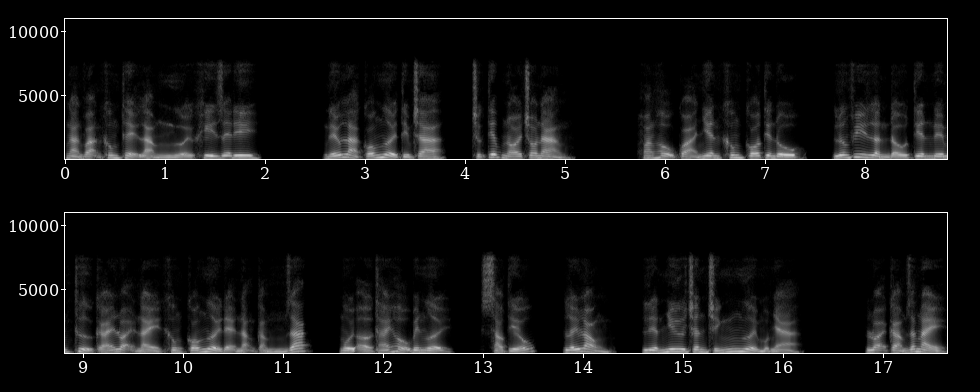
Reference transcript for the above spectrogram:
ngàn vạn không thể làm người khi dễ đi. Nếu là có người tìm tra, trực tiếp nói cho nàng. Hoàng hậu quả nhiên không có tiền đồ, Lương Phi lần đầu tiên nếm thử cái loại này không có người đè nặng cảm giác, ngồi ở Thái hậu bên người, xào tiếu, lấy lòng, liền như chân chính người một nhà. Loại cảm giác này,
